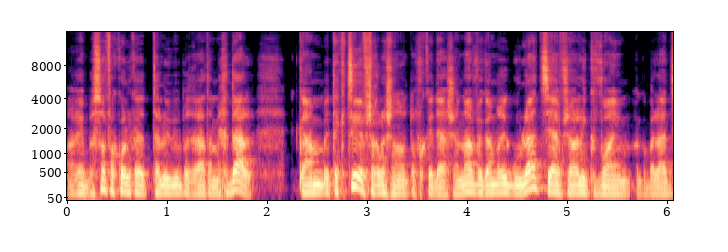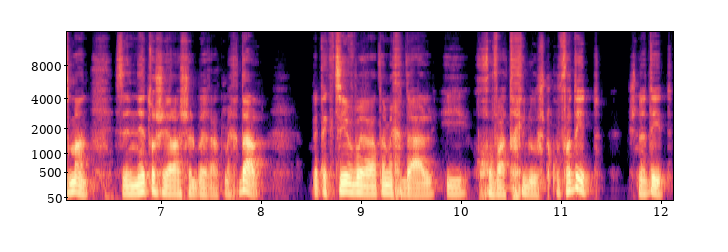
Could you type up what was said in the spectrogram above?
הרי בסוף הכל תלוי בברירת המחדל. גם בתקציב אפשר לשנות תוך כדי השנה וגם רגולציה אפשר לקבוע עם הגבלת זמן. זה נטו שאלה של ברירת מחדל. בתקציב ברירת המחדל היא חובת חידוש תקופתית, שנתית,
